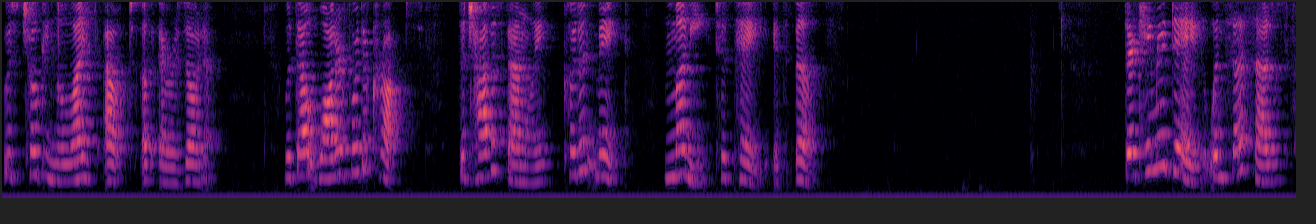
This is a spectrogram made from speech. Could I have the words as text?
was choking the life out of Arizona. Without water for the crops, the Chavez family couldn't make money to pay its bills. There came a day when Cesar's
